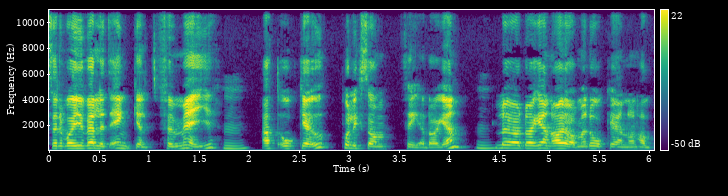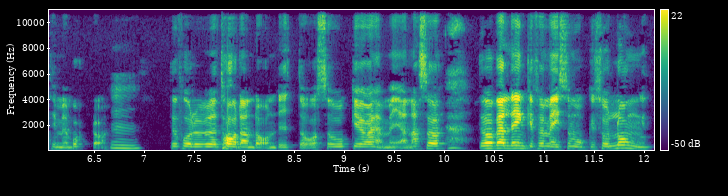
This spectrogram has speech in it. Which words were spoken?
Så det var ju väldigt enkelt för mig Mm. att åka upp på liksom fredagen. Mm. Lördagen, ja ja men då åker jag en och en halv timme bort då. Mm. Då får du ta den dagen dit då och så åker jag hem igen. Alltså, det var väldigt enkelt för mig som åker så långt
